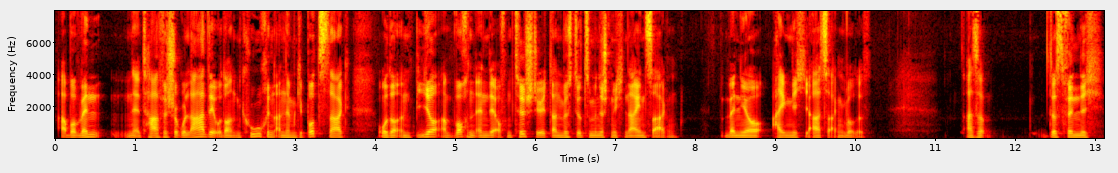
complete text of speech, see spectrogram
Aber wenn eine Tafel Schokolade oder ein Kuchen an einem Geburtstag oder ein Bier am Wochenende auf dem Tisch steht, dann müsst ihr zumindest nicht Nein sagen, wenn ihr eigentlich Ja sagen würdet. Also, das finde ich,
